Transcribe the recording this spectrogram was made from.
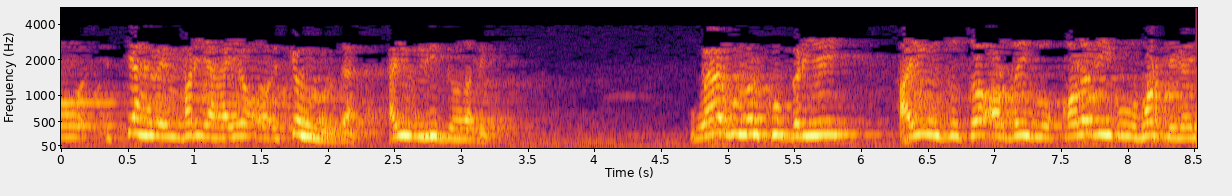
oo iska habeen baryahayo oo iska hurda ayuu iridooda dhigay. Waagu markuu baryey ayuu intuu soo orday buu qoladii uu hor dhigay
